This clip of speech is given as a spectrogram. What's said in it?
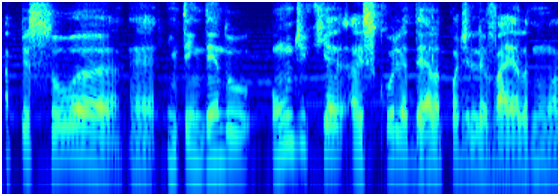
a pessoa é, entendendo onde que a, escolha dela pode levar ela numa,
